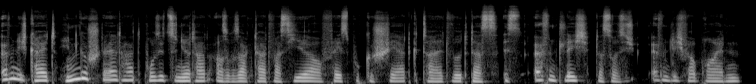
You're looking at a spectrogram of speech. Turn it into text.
Öffentlichkeit hingestellt hat, positioniert hat, also gesagt hat, was hier auf Facebook geshared, geteilt wird, das ist öffentlich, das soll sich öffentlich verbreiten,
